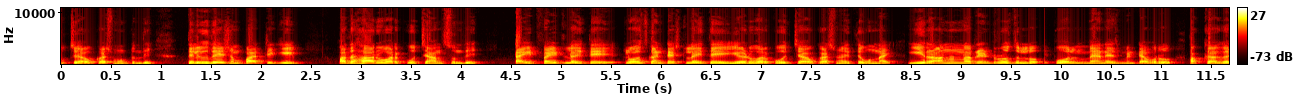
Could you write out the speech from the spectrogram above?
వచ్చే అవకాశం ఉంటుంది. తెలుగుదేశం పార్టీకి పదహారు వరకు ఛాన్స్ ఉంది. టైట్ ఫైట్లు అయితే క్లోజ్ కంటెస్ట్లు అయితే ఏడు వరకు వచ్చే అవకాశం అయితే ఉన్నాయి. ఈ రానున్న రెండు రోజుల్లో పోల్ మేనేజ్మెంట్ ఎవరు పక్కాగా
